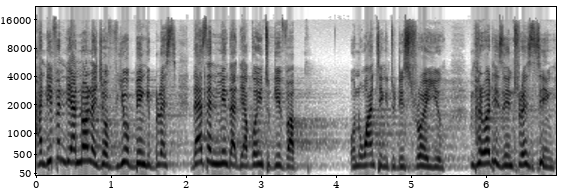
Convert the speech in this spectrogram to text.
And even their knowledge of you being blessed doesn't mean that they are going to give up on wanting to destroy you. But what is interesting,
